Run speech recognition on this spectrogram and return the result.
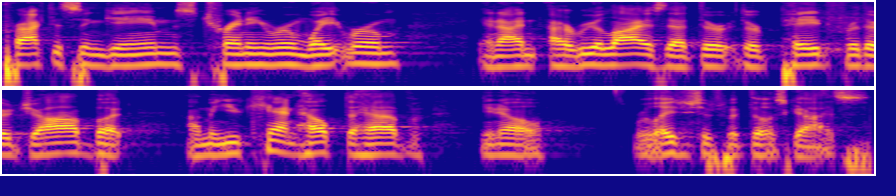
practicing games, training room, weight room, and I, I realize that they're, they're paid for their job, but I mean, you can't help to have, you know, relationships with those guys.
